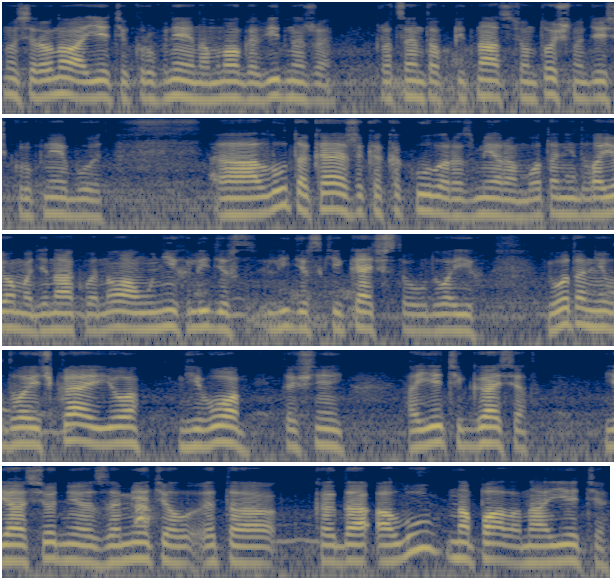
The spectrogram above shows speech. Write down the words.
ну все равно Аети крупнее намного, видно же. Процентов 15, он точно 10 крупнее будет. А Лу такая же, как акула размером. Вот они вдвоем одинаковые. Ну, а у них лидер, лидерские качества у двоих. И вот они вдвоечка ее, его, точнее, Аети гасят. Я сегодня заметил, это когда Алу напала на Аети,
